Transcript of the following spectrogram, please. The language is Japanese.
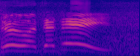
Yo, hati-hati.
